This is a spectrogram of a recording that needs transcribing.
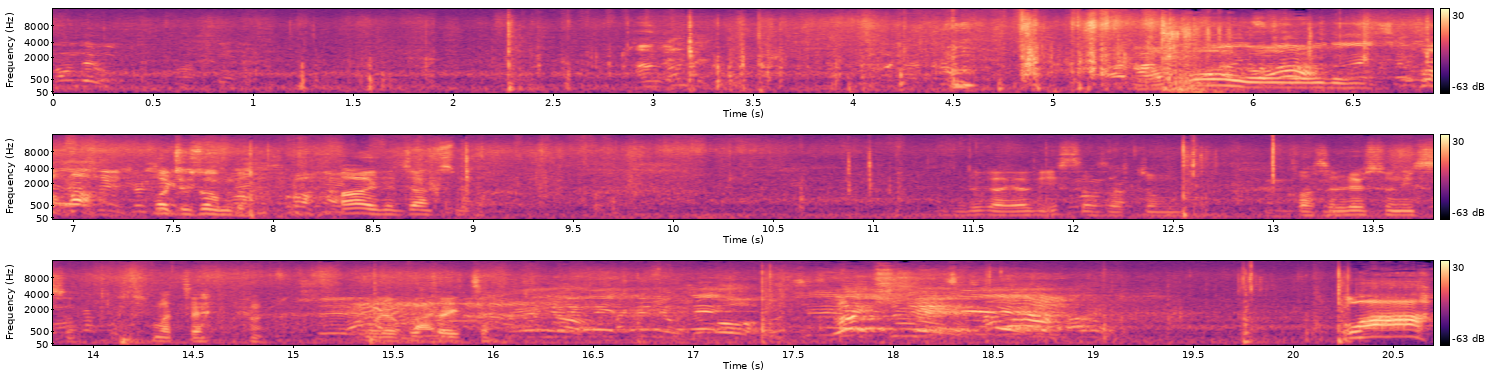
가운데로. 어 죄송합니다 아 괜찮습니다 우리가 여기 있어서 좀 거슬릴 순 있어 맞지? 우리 붙어 있자 형님 주고. 그렇지. 와!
